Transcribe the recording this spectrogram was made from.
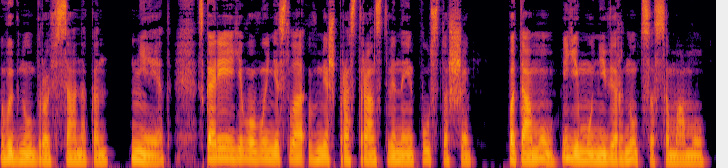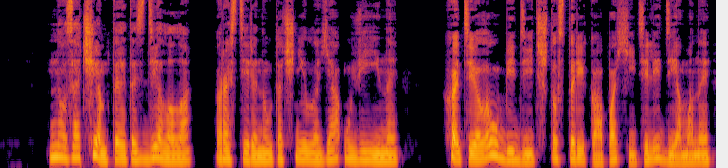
Выгнул бровь Санакан. Нет, скорее его вынесло в межпространственные пустоши. Потому ему не вернуться самому. «Но зачем ты это сделала?» — растерянно уточнила я у Виины. Хотела убедить, что старика похитили демоны.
